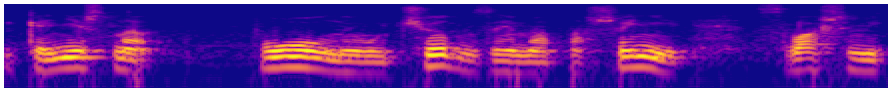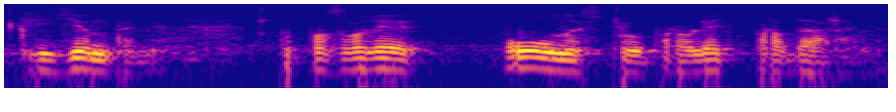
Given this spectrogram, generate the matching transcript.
И, конечно, полный учет взаимоотношений с вашими клиентами, что позволяет полностью управлять продажами.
